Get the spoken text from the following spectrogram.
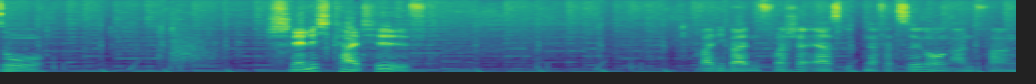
So. Schnelligkeit hilft. Weil die beiden Frösche erst mit einer Verzögerung anfangen.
